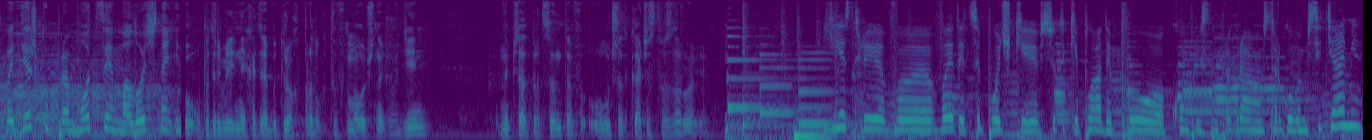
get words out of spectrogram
в поддержку промоции молочной Употребление хотя бы трех продуктов молочных в день на 50% улучшит качество здоровья. Есть ли в, в этой цепочке все-таки планы по комплексным программам с торговыми сетями?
